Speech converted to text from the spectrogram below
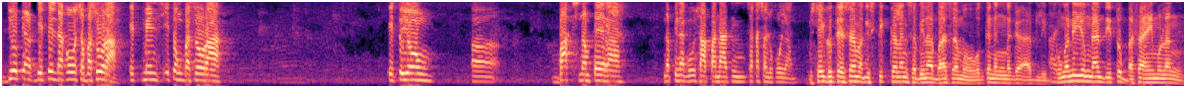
duty at detailed ako sa basura, it means itong basura, ito yung ah, box ng pera na pinag-uusapan natin sa kasalukuyan. Mr. Gutesa, mag-stick ka lang sa binabasa mo. Huwag ka nang nag-a-adlib. Ay. Kung ano yung nandito, basahin mo lang.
